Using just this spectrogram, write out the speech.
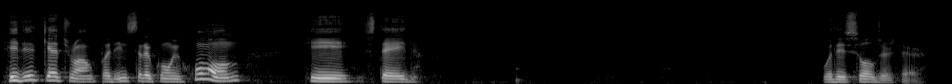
He did get drunk, but instead of going home, he stayed with his soldiers there.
